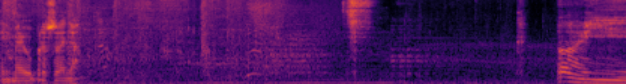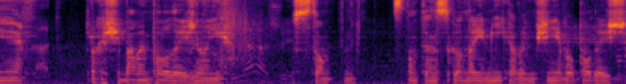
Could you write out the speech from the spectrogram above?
I mają obrażenia. Oj, trochę się bałem podejść do nich. Stąd, stąd ten zgon najemnika, bym się nie bał podejść.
